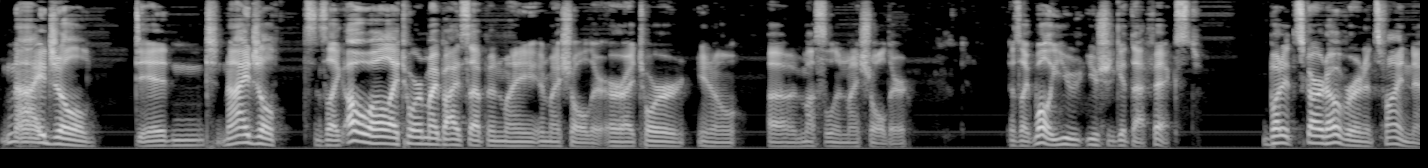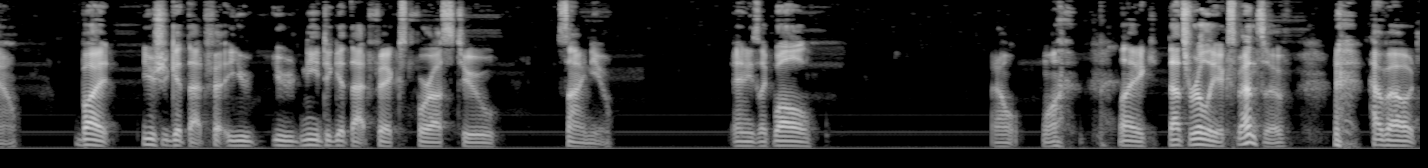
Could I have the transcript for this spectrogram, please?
Nigel didn't. Nigel is like, oh well, I tore my bicep in my in my shoulder, or I tore you know a muscle in my shoulder. It's like, well, you you should get that fixed, but it's scarred over and it's fine now. But you should get that fi- you you need to get that fixed for us to sign you. And he's like, well, I don't want like that's really expensive. How about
